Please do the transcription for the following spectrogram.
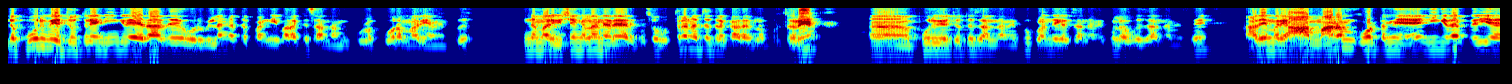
இல்ல பூர்வீக சொத்துல நீங்களே ஏதாவது ஒரு வில்லங்கத்தை பண்ணி வழக்கு சார்ந்த அமைப்புல போற மாதிரி அமைப்பு இந்த மாதிரி விஷயங்கள்லாம் நிறைய இருக்கு. ஸோ உத்திர நட்சத்திரக்காரர்களை பொறுத்தவரையும் பூர்வீக சொத்து சார்ந்த அமைப்பு குழந்தைகள் சார்ந்த அமைப்பு லவ் சார்ந்த அமைப்பு. அதே மாதிரி ஆ- மனம் ஓட்டமே நீங்க தான் பெரிய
